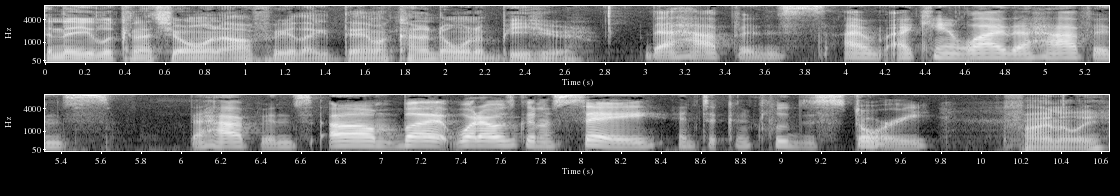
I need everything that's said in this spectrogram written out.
and then you're looking at your own outfit. You're like, damn, I kind of don't want to be here. that happens. I, I can't lie. That happens. That happens. Um, but what I was gonna say, and to conclude the story, Finally,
